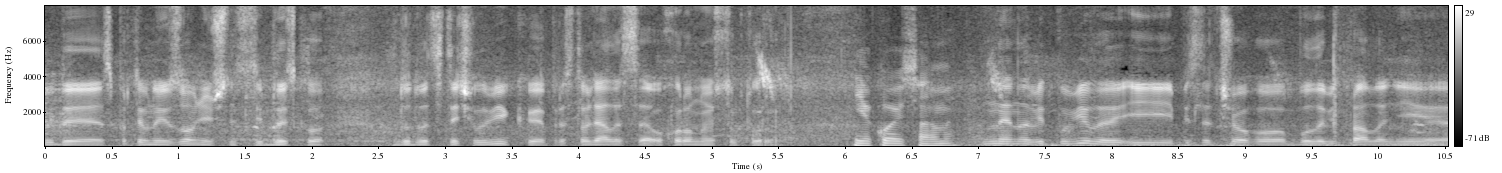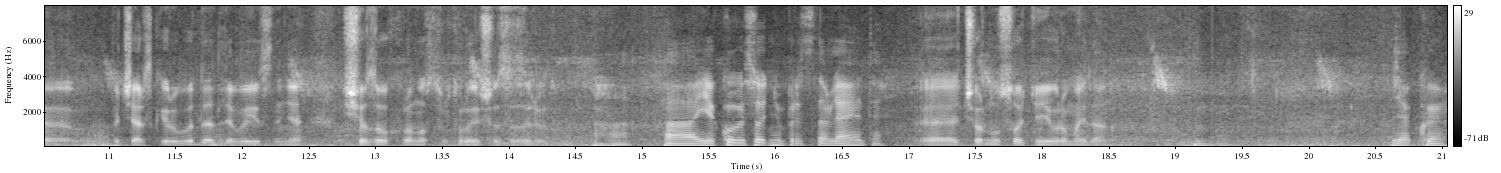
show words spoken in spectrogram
люди спортивної зовнішності, близько до 20 чоловік, е, представлялися охоронною структурою. Якої саме? Не відповіли, і після чого були відправлені е, в Печерський РУВД для вияснення, що за охоронна структура і що це за люди. Ага. А яку ви сотню представляєте? Чорну сотню Євромайдану. Дякую.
